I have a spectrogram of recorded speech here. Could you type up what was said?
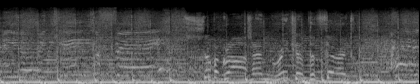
Radio bij Kinkcafé. Supergrass en Richard III.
